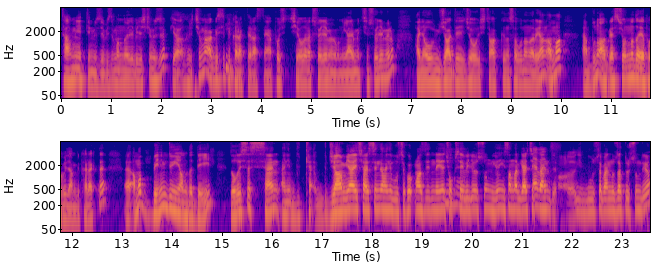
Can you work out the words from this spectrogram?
tahmin ettiğimizde bizim onunla öyle bir ilişkimiz yok ya hırçın ve agresif bir karakter aslında yani pozitif şey olarak söylemiyorum bunu yermek için söylemiyorum. Hani o mücadeleci o işte hakkını savunan arayan ama yani bunu agresyonla da yapabilen bir karakter. Ee, ama benim dünyamda değil. Dolayısıyla sen hani bu, bu camia içerisinde hani Buse Korkmaz dediğinde ya çok seviliyorsun ya insanlar gerçekten Evet. "Ay, Buse benden uzak dursun diyor.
